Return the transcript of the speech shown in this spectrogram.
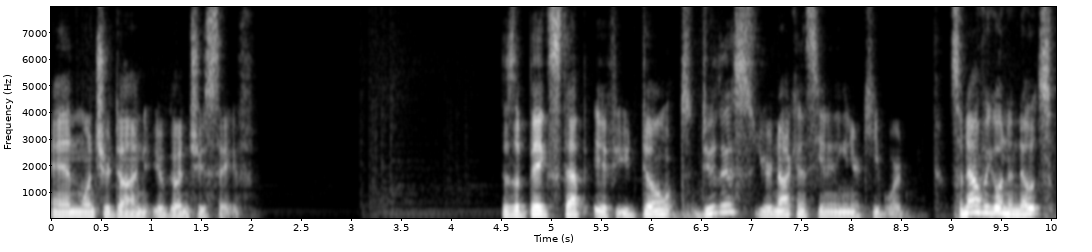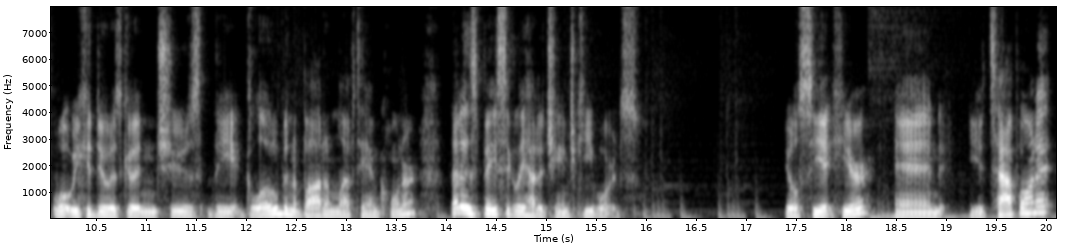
And once you're done, you'll go ahead and choose save. This is a big step. If you don't do this, you're not going to see anything in your keyboard. So now if we go into notes, what we could do is go ahead and choose the globe in the bottom left-hand corner. That is basically how to change keyboards. You'll see it here and you tap on it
